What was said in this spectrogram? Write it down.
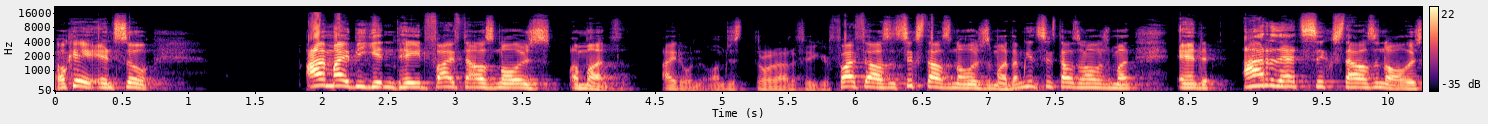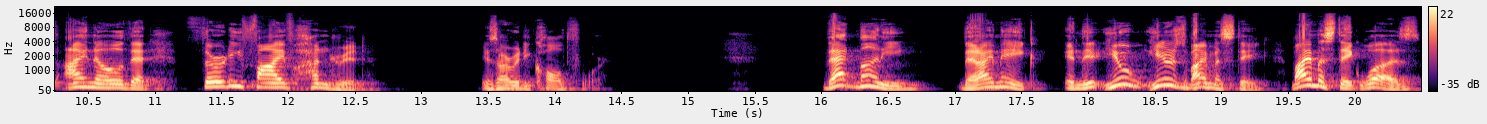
okay, and so I might be getting paid $5,000 a month. I don't know. I'm just throwing out a figure. $5,000, $6,000 a month. I'm getting $6,000 a month. And out of that $6,000, I know that 3500 is already called for. That money that I make, and here, here's my mistake. My mistake was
